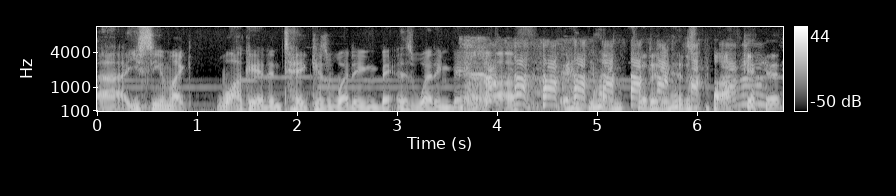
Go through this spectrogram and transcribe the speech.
uh, you see him like walk in and take his wedding ba- his wedding band off and like put it in his pocket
